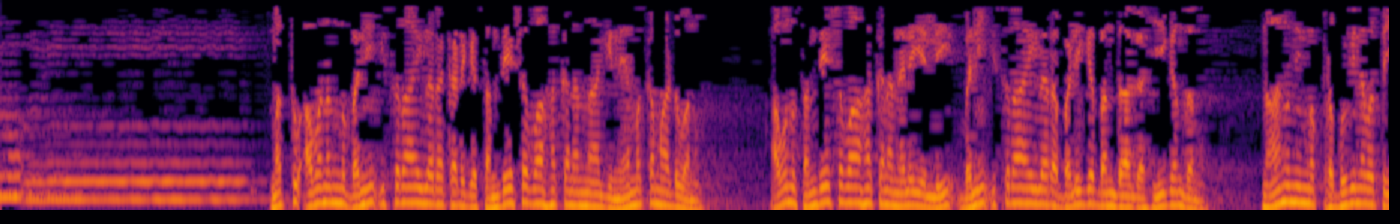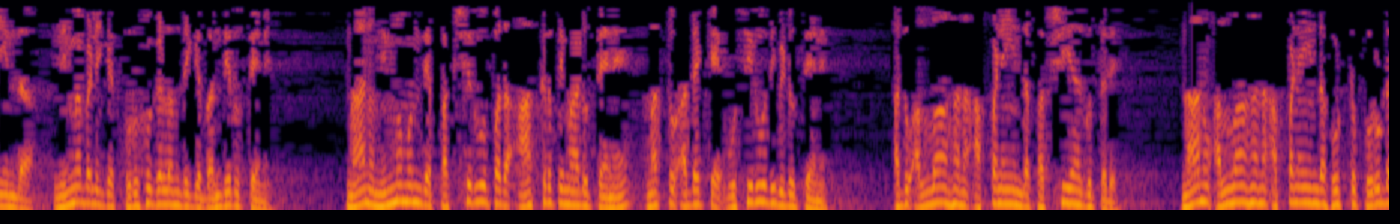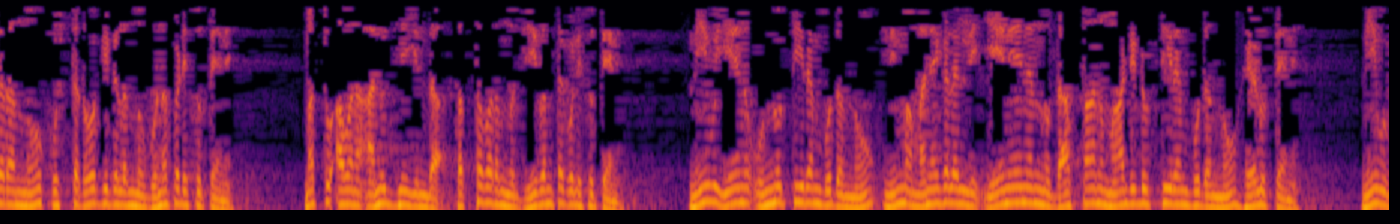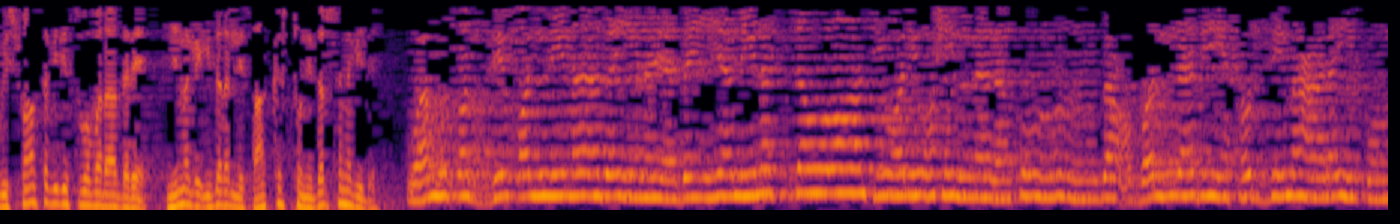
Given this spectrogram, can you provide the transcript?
مؤمنين ಮತ್ತು ಅವನನ್ನು ಬನಿ ಇಸ್ರಾಯಿಲರ ಕಡೆಗೆ ಸಂದೇಶವಾಹಕನನ್ನಾಗಿ ನೇಮಕ ಮಾಡುವನು ಅವನು ಸಂದೇಶವಾಹಕನ ನೆಲೆಯಲ್ಲಿ ಬನಿ ಇಸ್ರಾಯಿಲರ ಬಳಿಗೆ ಬಂದಾಗ ಹೀಗಂದನು, ನಾನು ನಿಮ್ಮ ಪ್ರಭುವಿನ ವತಿಯಿಂದ ನಿಮ್ಮ ಬಳಿಗೆ ಕುರುಹುಗಳೊಂದಿಗೆ ಬಂದಿರುತ್ತೇನೆ. ನಾನು ನಿಮ್ಮ ಮುಂದೆ ಪಕ್ಷಿ ರೂಪದ ಆಕೃತಿ ಮಾಡುತ್ತೇನೆ ಮತ್ತು ಅದಕ್ಕೆ ಉಸಿರೂದಿ ಬಿಡುತ್ತೇನೆ. ಅದು ಅಲ್ಲಾಹನ ಅಪ್ಪಣೆಯಿಂದ ಪಕ್ಷಿಯಾಗುತ್ತದೆ. ನಾನು ಅಲ್ಲಾಹನ ಅಪ್ಪಣೆಯಿಂದ ಹುಟ್ಟು ಕುರುಡರನ್ನು ಕುಷ್ಠರೋಗಿಗಳನ್ನು ಗುಣಪಡಿಸುತ್ತೇನೆ ಮತ್ತು ಅವನ ಅನುಜ್ಞೆಯಿಂದ ಸತ್ತವರನ್ನು ಜೀವಂತಗೊಳಿಸುತ್ತೇನೆ. ನೀವು ಏನು ಉಣ್ಣುತ್ತೀರೆಂಬುದನ್ನು ನಿಮ್ಮ ಮನೆಗಳಲ್ಲಿ ಏನೇನನ್ನು ದಾಸ್ತಾನು ಮಾಡಿಡುತ್ತೀರೆಂಬುದನ್ನು ಹೇಳುತ್ತೇನೆ ನೀವು ವಿಶ್ವಾಸವಿರಿಸುವವರಾದರೆ ನಿಮಗೆ ಇದರಲ್ಲಿ ಸಾಕಷ್ಟು ನಿದರ್ಶನವಿದೆ ومصدقا لما بين يدي من التوراة ولأحل لكم بعض الذي حرم عليكم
